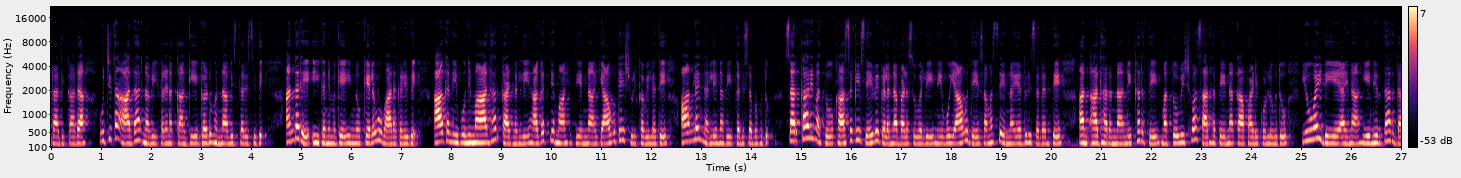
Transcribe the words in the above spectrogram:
ಪ್ರಾಧಿಕಾರ ಉಚಿತ ಆಧಾರ್ ನವೀಕರಣಕ್ಕಾಗಿ ಗಡುವನ್ನು ವಿಸ್ತರಿಸಿದೆ. ಅಂದರೆ ಈಗ ನಿಮಗೆ ಇನ್ನು ಕೆಲವು ವಾರಗಳಿವೆ. ಆಗ ನೀವು ನಿಮ್ಮ ಆಧಾರ್ ಕಾರ್ಡ್ನಲ್ಲಿ ಅಗತ್ಯ ಮಾಹಿತಿಯನ್ನು ಯಾವುದೇ ಶುಲ್ಕವಿಲ್ಲದೆ ಆನ್ಲೈನ್ನಲ್ಲಿ ನವೀಕರಿಸಬಹುದು. ಸರ್ಕಾರಿ ಮತ್ತು ಖಾಸಗಿ ಸೇವೆಗಳನ್ನು ಬಳಸುವಲ್ಲಿ ನೀವು ಯಾವುದೇ ಸಮಸ್ಯೆಯನ್ನು ಎದುರಿಸದಂತೆ ಅನ್ ಆಧಾರನ ನಿಖರತೆ ಮತ್ತು ವಿಶ್ವಾಸಾರ್ಹತೆಯನ್ನು ಕಾಪಾಡಿಕೊಳ್ಳುವುದು ಯುಐಡಿಎಐನ ಈ ನಿರ್ಧಾರದ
